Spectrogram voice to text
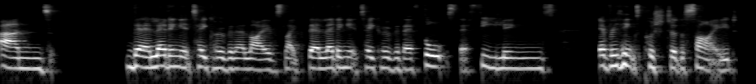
and they're letting it take over their lives. Like they're letting it take over their thoughts their feelings. Everything's pushed to the side.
